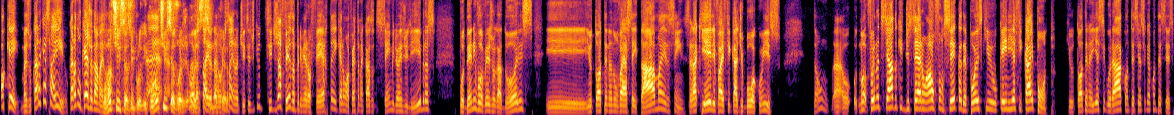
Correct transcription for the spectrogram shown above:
Ok, mas o cara quer sair, o cara não quer jogar mais. Com lá. notícias, inclusive. Com é, notícias hoje. Hoje, hoje saiu, né? hoje saiu notícia de que o City já fez a primeira oferta e que era uma oferta na casa de 100 milhões de libras, podendo envolver jogadores, e, e o Tottenham não vai aceitar, mas assim, será que ele vai ficar de boa com isso? Então, foi noticiado que disseram ao Fonseca depois que o Kane ia ficar e ponto que o Tottenham ia segurar, acontecesse o que acontecesse.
